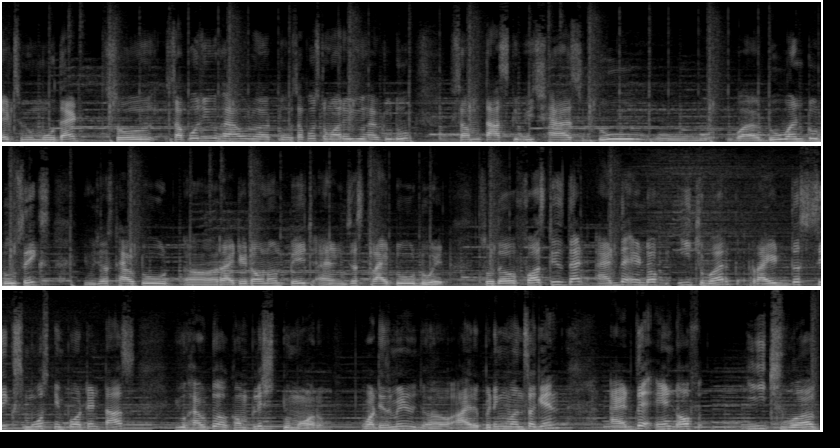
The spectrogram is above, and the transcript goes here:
let's move that. So suppose you have uh, to, suppose tomorrow you have to do some task which has do uh, do one to do six. You just have to uh, write it down on page and just try to do it so the first is that at the end of each work write the six most important tasks you have to accomplish tomorrow. What is mean uh, i repeating once again. At the end of each work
